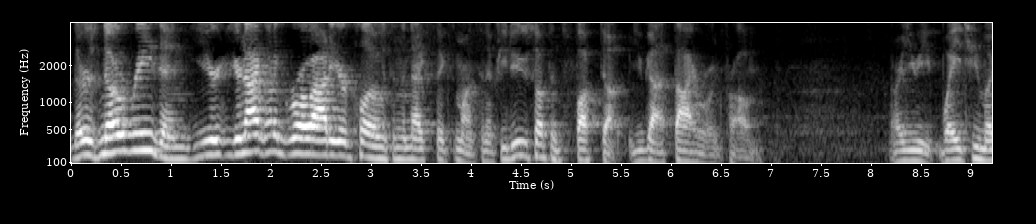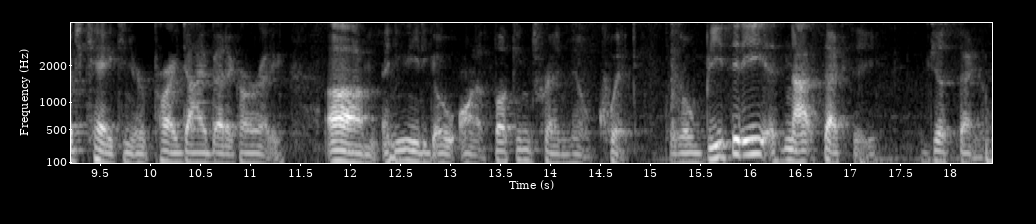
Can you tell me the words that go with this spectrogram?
There's no reason you're you're not gonna grow out of your clothes in the next six months. And if you do, something's fucked up. You got a thyroid problem, or you eat way too much cake and you're probably diabetic already. Um, and you need to go on a fucking treadmill quick because obesity is not sexy. Just saying.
